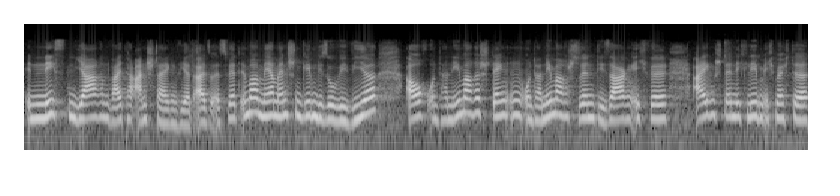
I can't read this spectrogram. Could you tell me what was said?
in den nächsten Jahren weiter ansteigen wird. Also, es wird immer mehr Menschen geben, die so wie wir auch unternehmerisch denken, unternehmerisch sind, die sagen, ich will eigenständig leben, ich möchte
